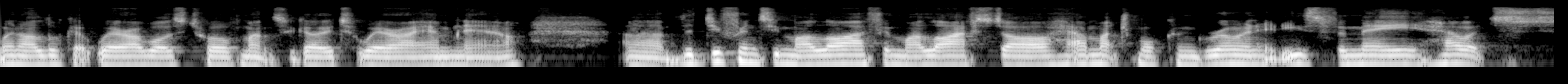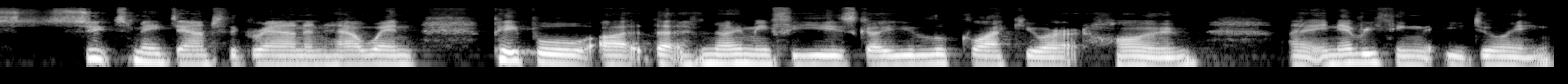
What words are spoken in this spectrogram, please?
when I look at where I was 12 months ago to where I am now. Uh, the difference in my life, in my lifestyle, how much more congruent it is for me, how it suits me down to the ground, and how when people uh, that have known me for years go, You look like you are at home uh, in everything that you're doing,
